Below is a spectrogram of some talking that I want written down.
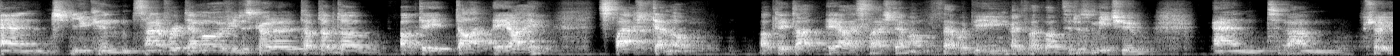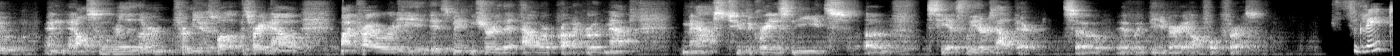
And you can sign up for a demo if you just go to www.update.ai slash demo. Update.ai slash demo. That would be, I'd, I'd love to just meet you and um, show you and, and also really learn from you as well. Because right now, my priority is making sure that our product roadmap maps to the greatest needs of CS leaders out there. So it would be very helpful for us. Great.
